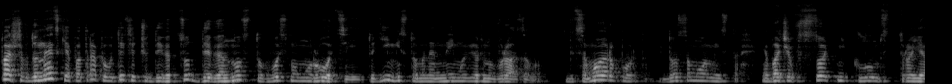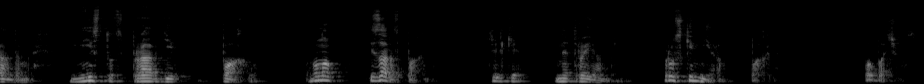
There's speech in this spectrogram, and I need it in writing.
Вперше в Донецьк я потрапив у 1998 році, і тоді місто мене неймовірно вразило. Від самого аеропорту до самого міста я бачив сотні клумб з трояндами. Місто справді пахло. Воно і зараз пахне, тільки не трояндами. Руським міром пахне. Побачимось.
